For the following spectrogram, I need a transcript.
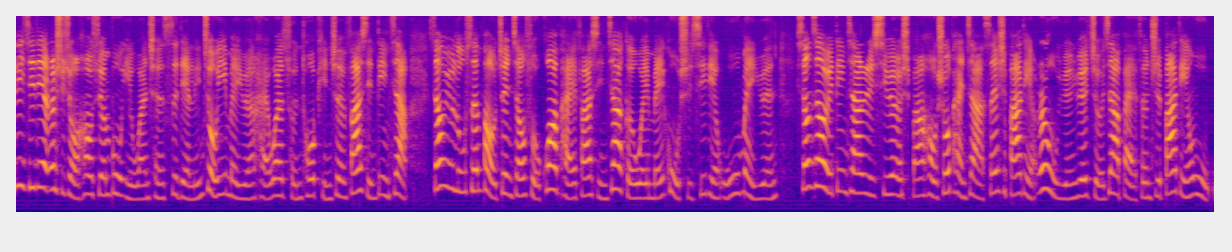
力积电二十九号宣布，已完成四点零九亿美元海外存托凭证发行定价，将于卢森堡证交所挂牌，发行价格为每股十七点五五美元，相较于定价日七月二十八号收盘价三十八点二五元，约折价百分之八点五。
